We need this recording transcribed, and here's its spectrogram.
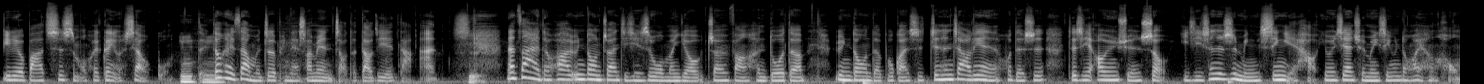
一六八吃什么会更有效果。嗯，对，都可以在我们这个平台上面找得到这些答案。是。那再来的话，运动专辑其实我们有专访很多的运动的，不管是健身教练，或者是这些奥运选手，以及甚至是明星也好，因为现在全明星运动会很红，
